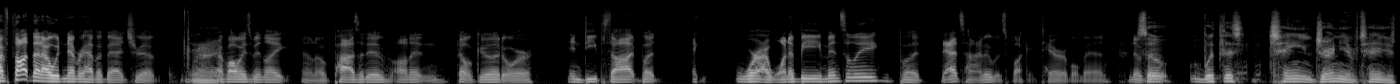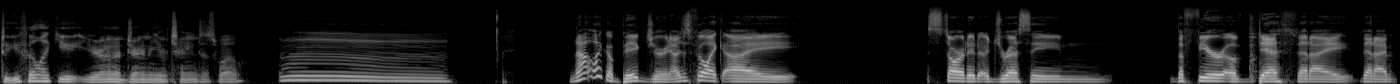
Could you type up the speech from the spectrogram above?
I've thought that I would never have a bad trip. Like, Right. I've always been like I don't know positive on it and felt good or in deep thought, but like where I want to be mentally. But that time it was fucking terrible, man. No. so with this change journey of change, do you feel like you you're on a journey of change as well? good. Mm, not like a big journey. I just feel like I started addressing the fear of death that I that I've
